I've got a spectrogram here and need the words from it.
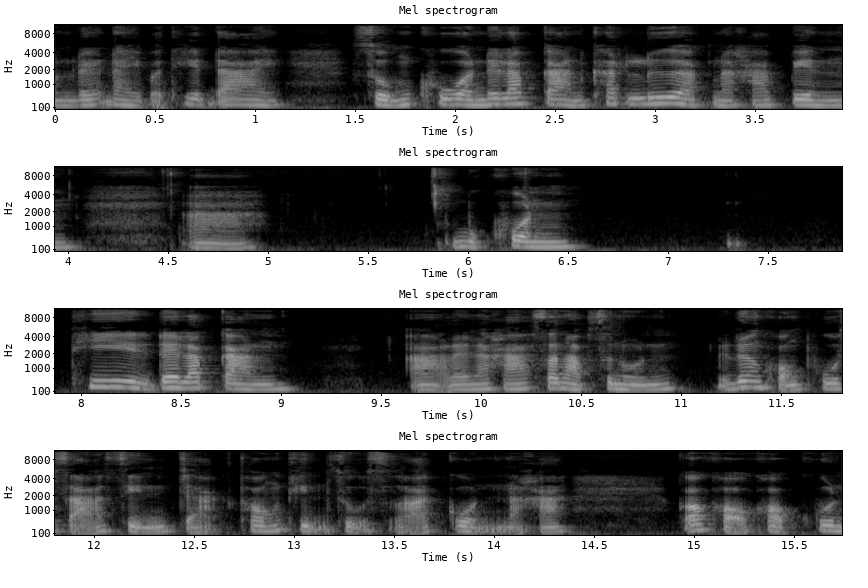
นและในประเทศได้ สมควรได้รับการคัดเลือกนะคะ เป็นบุคคล ที่ได้รับการอะไรนะคะ สนับสนุนในเรื่องของภูษาศิลป์จากท้องถิ่นสู่สากลนะคะ ก็ขอขอบคุณ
